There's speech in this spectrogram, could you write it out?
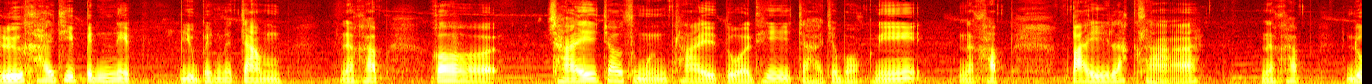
หรือใครที่เป็นเน็บอยู่เป็นประจำนะครับ ก็ใช้เจ้าสมุนไพรตัวที่จ่าจะบอกนี้นะครับ ไปรักษานะครับ โด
